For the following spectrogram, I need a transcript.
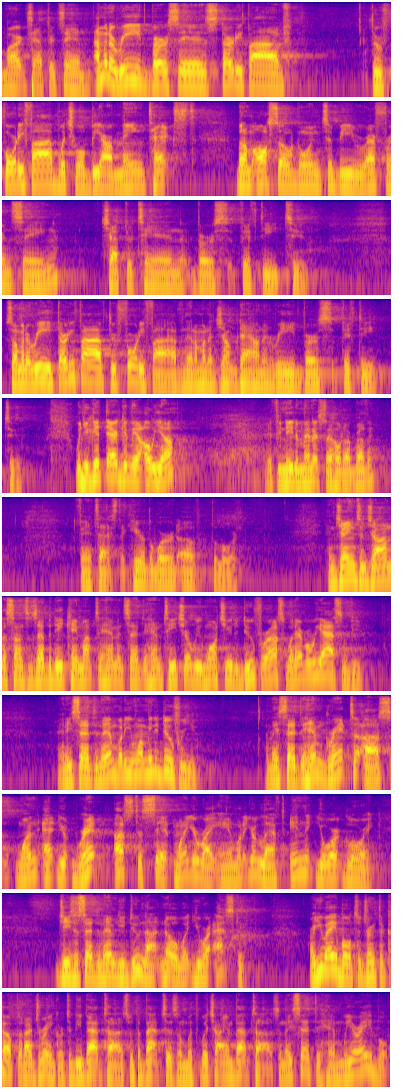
Mark chapter 10. I'm going to read verses 35 through 45, which will be our main text, but I'm also going to be referencing chapter 10, verse 52. So I'm going to read 35 through 45, and then I'm going to jump down and read verse 52. When you get there, give me an oh yeah. If you need a minute, say, hold up, brother. Fantastic. Hear the word of the Lord. And James and John, the sons of Zebedee, came up to him and said to him, Teacher, we want you to do for us whatever we ask of you. And he said to them, What do you want me to do for you? And they said to him, Grant to us one at your grant us to sit one at your right hand, one at your left, in your glory. Jesus said to them, You do not know what you are asking. Are you able to drink the cup that I drink, or to be baptized with the baptism with which I am baptized? And they said to him, We are able.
